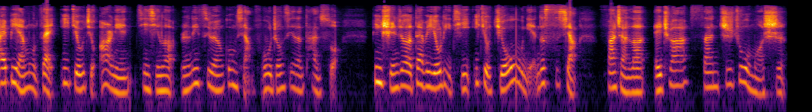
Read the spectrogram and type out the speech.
IBM 在一九九二年进行了人力资源共享服务中心的探索，并循着戴维·尤里奇一九九五年的思想，发展了 HR 三支柱模式。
